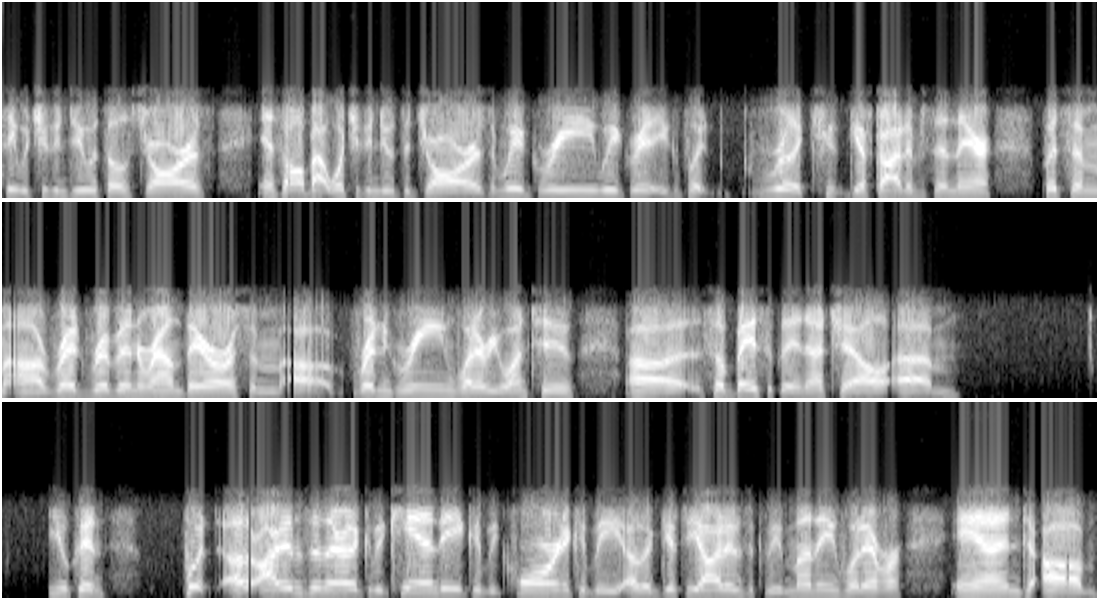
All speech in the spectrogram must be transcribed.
see what you can do with those jars. And it's all about what you can do with the jars. And we agree, we agree that you can put really cute gift items in there. Put some uh, red ribbon around there, or some uh, red and green, whatever you want to. Uh, so basically, in a nutshell, um, you can put other items in there. It could be candy, it could be corn, it could be other gifty items, it could be money, whatever. And um,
